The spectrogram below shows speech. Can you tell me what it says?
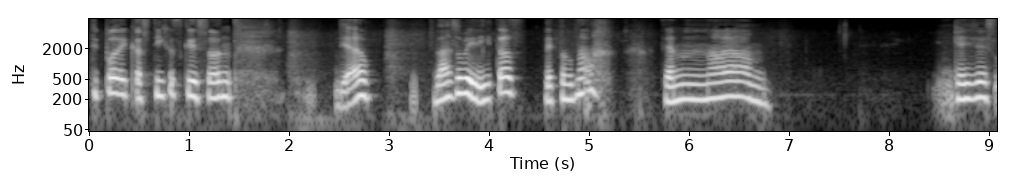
tipo de castigos que son ya da subiditos de tono? O sea, no... ¿Qué dices?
